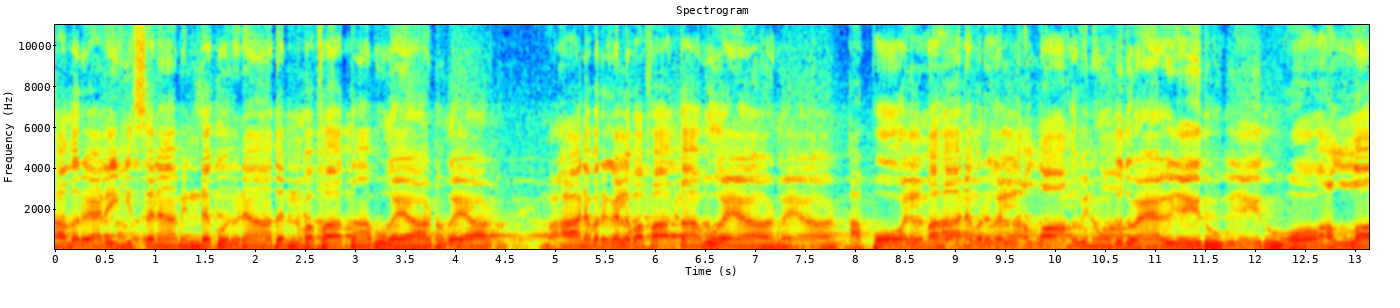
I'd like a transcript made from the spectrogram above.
ഹദർ അലഹിസ്സലാമിന്റെ ഗുരുനാഥൻ വഫാത്താവുകയാണ്. മഹാനവറുകൾ വഫാത്താവുകയാണ്. അപ്പോൾ മഹാനവറുകൾ അള്ളാഹുവിനോട് ചെയ്തു. ഓ അല്ലാ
